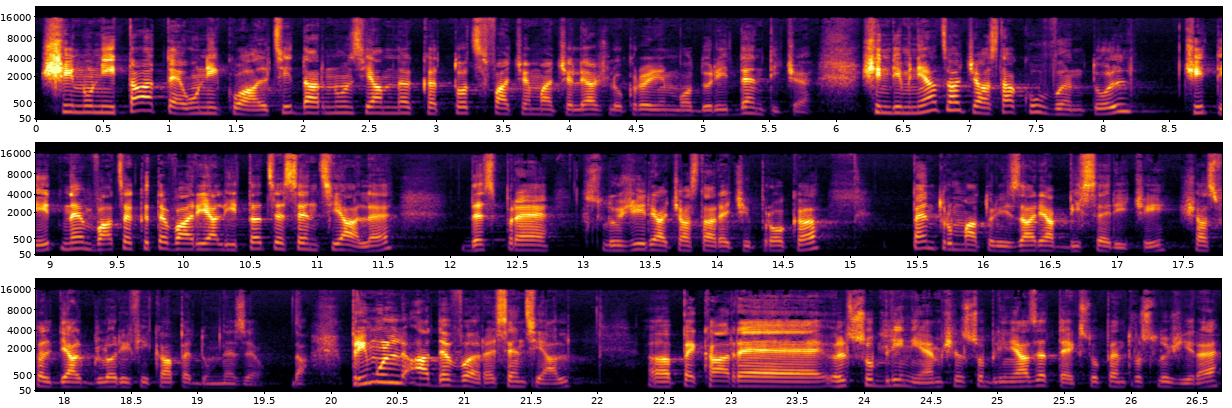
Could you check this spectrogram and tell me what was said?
și în unitate unii cu alții, dar nu înseamnă că toți facem aceleași lucruri în moduri identice. Și în dimineața aceasta, cuvântul citit ne învață câteva realități esențiale despre slujirea aceasta reciprocă pentru maturizarea bisericii și astfel de a-L glorifica pe Dumnezeu. Da. Primul adevăr esențial uh, pe care îl subliniem și îl subliniază textul pentru slujire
